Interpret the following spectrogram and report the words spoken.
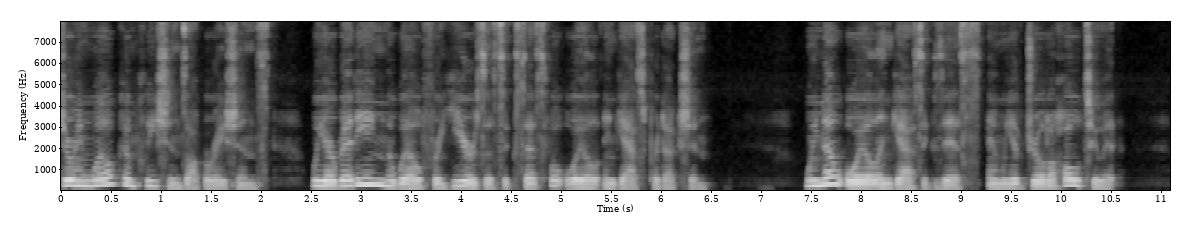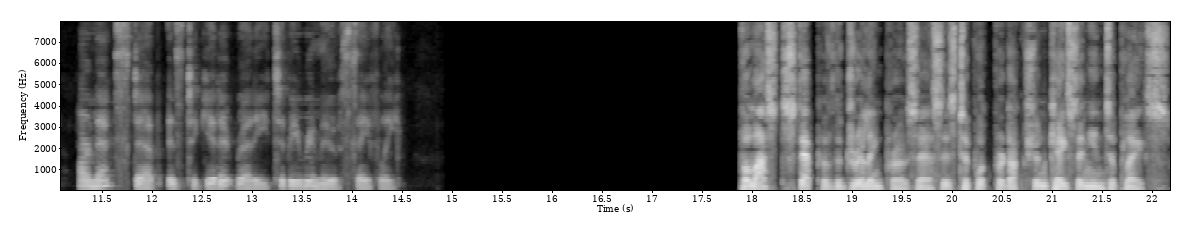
During well completions operations, we are readying the well for years of successful oil and gas production. We know oil and gas exists and we have drilled a hole to it. Our next step is to get it ready to be removed safely. The last step of the drilling process is to put production casing into place.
